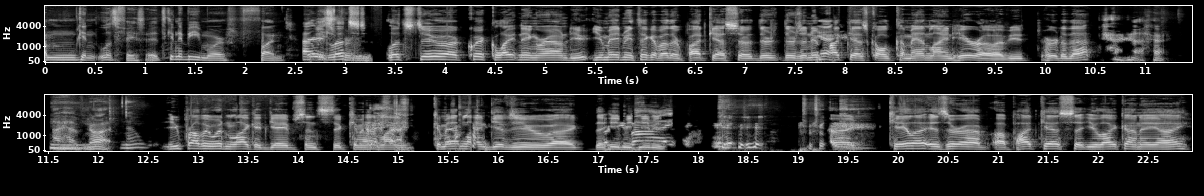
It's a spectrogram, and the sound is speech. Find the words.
I'm gonna let's face it, it's gonna be more fun. Hey, let's let's do a quick lightning round. You you made me think of other podcasts. So there's there's a new yeah. podcast called Command Line Hero. Have you heard of that? I have mm, not. No. You probably wouldn't like it, Gabe, since the command line command line gives you uh, the heebie-jeebies. All right, Kayla, is there a, a podcast that you like on AI?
